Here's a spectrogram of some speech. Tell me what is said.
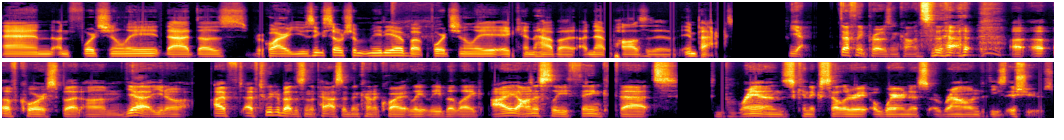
and unfortunately that does require using social media but fortunately it can have a, a net positive impact yeah definitely pros and cons to that uh, uh, of course but um yeah you know i've i've tweeted about this in the past i've been kind of quiet lately but like i honestly think that brands can accelerate awareness around these issues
